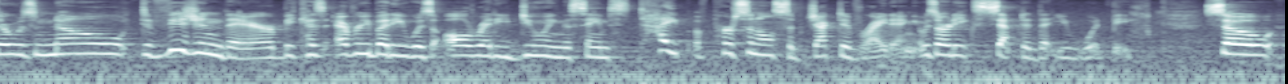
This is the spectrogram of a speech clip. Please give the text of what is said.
There was no division there because everybody was already doing the same type of personal subjective writing. It was already accepted that you would be. So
